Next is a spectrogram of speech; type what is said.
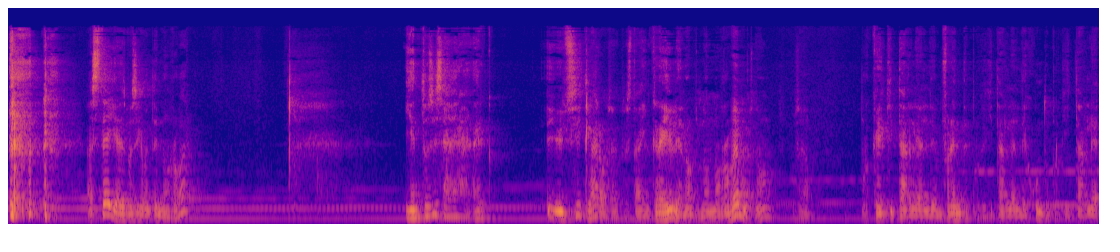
Astella es básicamente no robar. Y entonces, a ver, a ver, sí, claro, o sea, pues está increíble, ¿no? No, no robemos, ¿no? O sea, ¿Por qué quitarle al de enfrente? ¿Por qué quitarle al de junto? ¿Por qué quitarle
